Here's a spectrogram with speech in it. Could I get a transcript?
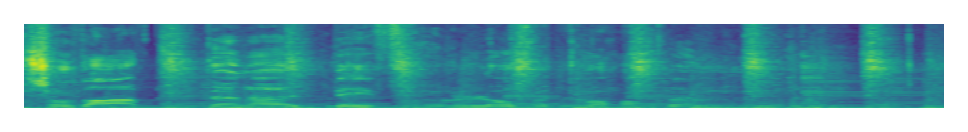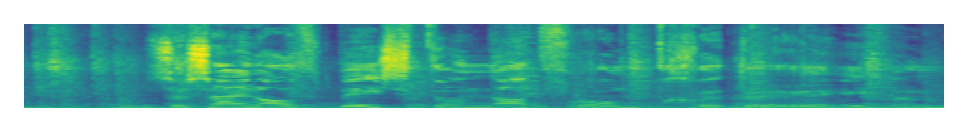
soldaten uit Beverlo vertrokken. Ze zijn als beesten naar het front gedreven.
